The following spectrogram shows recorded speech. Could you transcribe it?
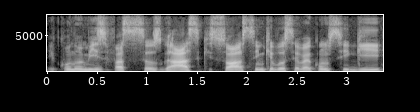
economize, faça seus gastos, que só assim que você vai conseguir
